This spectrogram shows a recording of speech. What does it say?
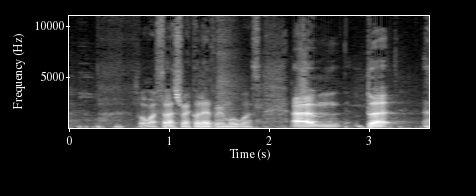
my first record ever in Woolworths. Um, but.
